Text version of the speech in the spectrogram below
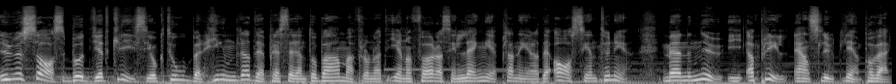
USAs budgetkris i oktober hindrade president Obama från att genomföra sin länge planerade Asienturné, men nu i april är han slutligen på väg.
